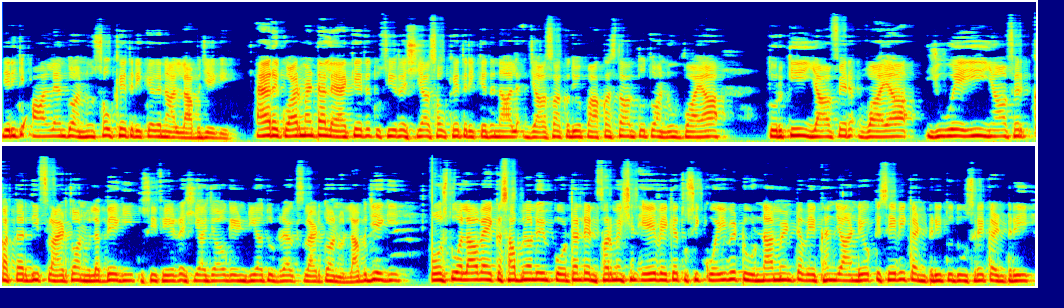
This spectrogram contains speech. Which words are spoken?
ਜਿਹੜੀ ਕਿ ਆਨਲਾਈਨ ਤੁਹਾਨੂੰ ਸੌਖੇ ਤਰੀਕੇ ਦੇ ਨਾਲ ਲੱਭ ਜੇਗੀ। ਇਹ ਰਿਕੁਆਇਰਮੈਂਟਾਂ ਲੈ ਕੇ ਤੇ ਤੁਸੀਂ ਰਸ਼ੀਆ ਸੌਖੇ ਤਰੀਕੇ ਦੇ ਨਾਲ ਜਾ ਸਕਦੇ ਹੋ। ਪਾਕਿਸਤਾਨ ਤੋਂ ਤੁਹਾਨੂੰ ਵਾਇਆ ਤੁਰਕੀ ਜਾਂ ਫਿਰ ਵਾਇਆ ਯੂਏਈ ਜਾਂ ਫਿਰ ਕਤਰ ਦੀ ਫਲਾਈਟ ਤੁਹਾਨੂੰ ਲੱਭੇਗੀ। ਤੁਸੀਂ ਫਿਰ ਰਸ਼ੀਆ ਜਾਓਗੇ ਇੰਡੀਆ ਤੋਂ ਡਾਇਰੈਕਟ ਫਲਾਈਟ ਤੁਹਾਨੂੰ ਲੱਭ ਜੇਗੀ। ਉਸ ਤੋਂ ਇਲਾਵਾ ਇੱਕ ਸਭ ਨਾਲੋਂ ਇੰਪੋਰਟੈਂਟ ਇਨਫੋਰਮੇਸ਼ਨ ਇਹ ਵੇ ਕਿ ਤੁਸੀਂ ਕੋਈ ਵੀ ਟੂਰਨਾਮੈਂਟ ਵੇਖਣ ਜਾਣਦੇ ਹੋ ਕਿਸੇ ਵੀ ਕੰਟਰੀ ਤੋਂ ਦੂਸਰੇ ਕੰਟਰੀ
